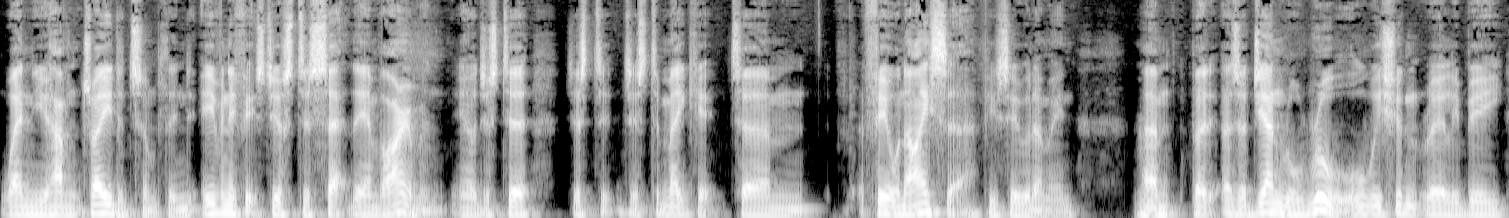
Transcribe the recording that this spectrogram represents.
when you haven't traded something, even if it's just to set the environment, you know, just to, just to, just to make it, um, feel nicer, if you see what I mean. Mm. Um, but as a general rule, we shouldn't really be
